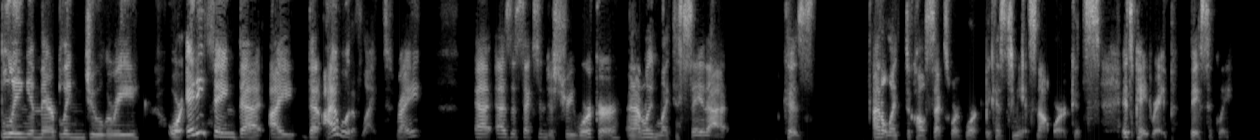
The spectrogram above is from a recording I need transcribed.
bling in there, bling jewelry, or anything that I that I would have liked, right? As a sex industry worker, and I don't even like to say that because I don't like to call sex work work because to me it's not work. It's it's paid rape basically.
